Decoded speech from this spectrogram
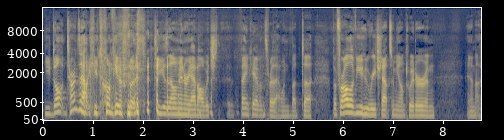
You don't turns out you don't need a foot to use elementary at all, which thank heavens for that one. But uh, but for all of you who reached out to me on Twitter and and uh,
